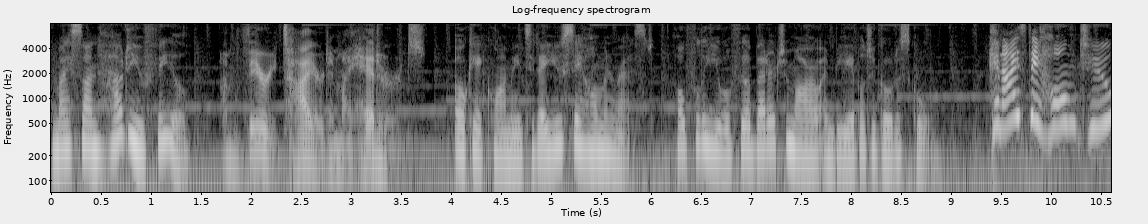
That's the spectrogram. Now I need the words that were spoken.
My son, how do you feel? I'm very tired and my head hurts. Okay, Kwame, today you stay home and rest. Hopefully, you will feel better tomorrow and be able to go to school. Can I stay home too?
